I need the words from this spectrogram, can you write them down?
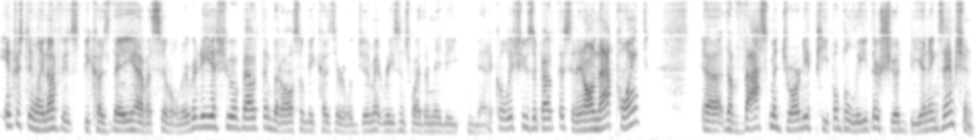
Interestingly enough, it's because they have a civil liberty issue about them, but also because there are legitimate reasons why there may be medical issues about this. And on that point, uh, the vast majority of people believe there should be an exemption.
